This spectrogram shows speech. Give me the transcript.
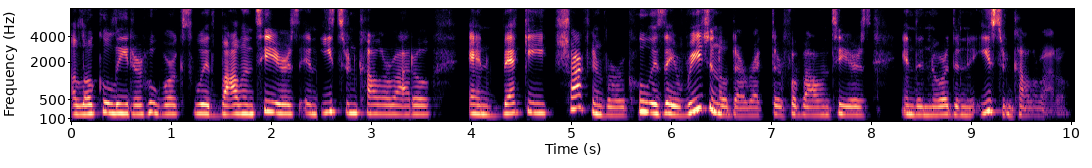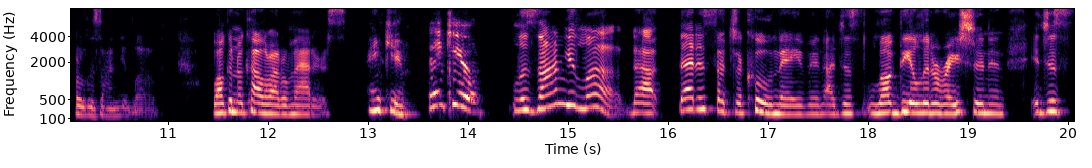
a local leader who works with volunteers in Eastern Colorado, and Becky Scharfenberg, who is a regional director for volunteers in the Northern and Eastern Colorado for Lasagna Love. Welcome to Colorado Matters. Thank you. Thank you. Lasagna Love. Now, that is such a cool name, and I just love the alliteration, and it just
